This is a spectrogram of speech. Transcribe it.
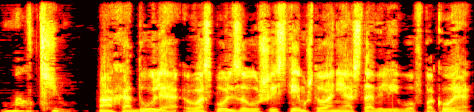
Молчу. А Ходуля, воспользовавшись тем, что они оставили его в покое,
